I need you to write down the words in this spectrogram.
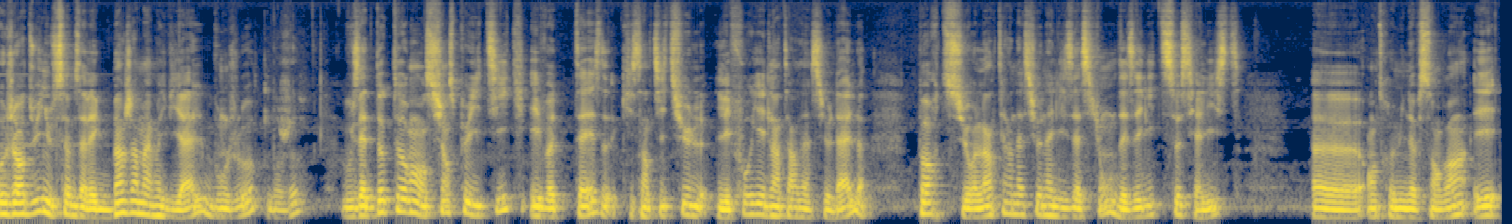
Aujourd'hui, nous sommes avec Benjamin Rivial. Bonjour. Bonjour. Vous êtes doctorant en sciences politiques et votre thèse, qui s'intitule Les fourriers de l'international, porte sur l'internationalisation des élites socialistes entre 1920 et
